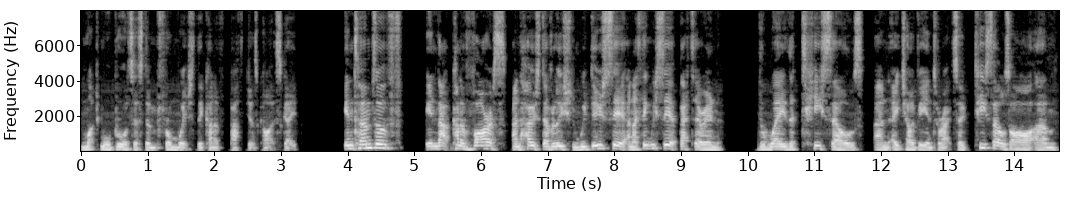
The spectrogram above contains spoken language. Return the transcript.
much more broad system from which the kind of pathogens can't escape. In terms of in that kind of virus and host evolution, we do see it, and I think we see it better in the way the T cells and HIV interact. So T cells are um,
